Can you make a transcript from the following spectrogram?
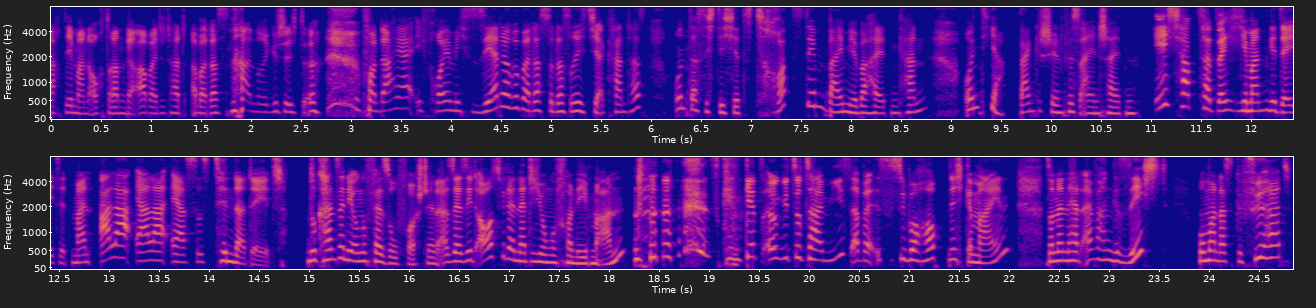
nachdem man auch dran gearbeitet hat, aber das ist eine andere Geschichte. Von daher, ich freue mich sehr darüber, dass du das richtig erkannt hast und dass ich dich jetzt trotzdem bei mir behalten kann. Und ja, Dankeschön fürs Einschalten. Ich habe tatsächlich jemanden gedatet, mein aller, allererstes Tinder-Date. Du kannst ihn dir ungefähr so vorstellen. Also er sieht aus wie der nette Junge von nebenan. Es klingt jetzt irgendwie total mies, aber ist es überhaupt nicht gemein, sondern er hat einfach ein Gesicht, wo man das Gefühl hat,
